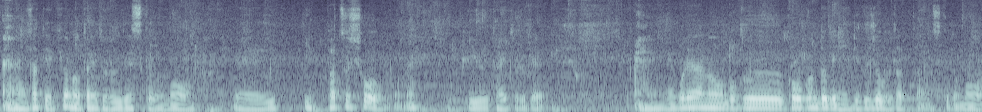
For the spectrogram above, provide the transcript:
さて今日のタイトルですけども「えー、一発勝負」のねいうタイトルで。これあの僕高校の時に陸上部だったんですけども、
